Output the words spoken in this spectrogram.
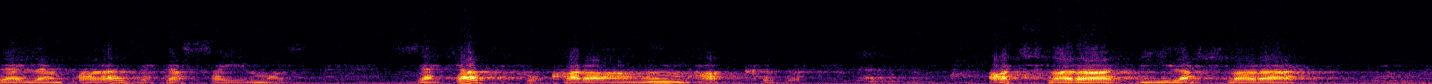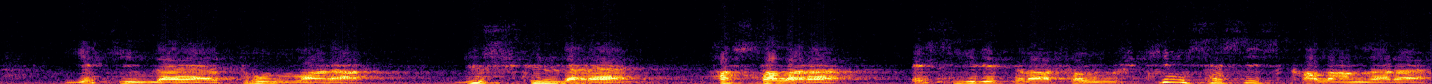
verilen para zekat sayılmaz. Zekat fukaranın hakkıdır. Açlara, ilaçlara, yetimlere, dullara, düşkünlere, hastalara esiri tıraş olmuş kimsesiz kalanlara,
